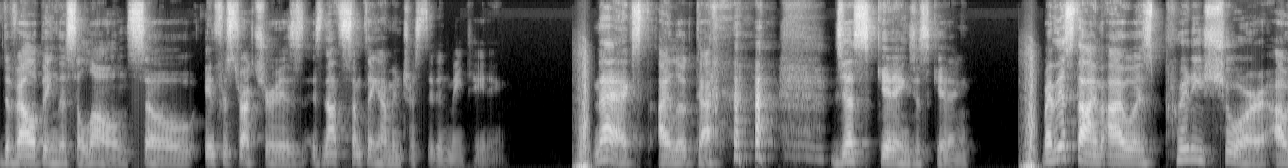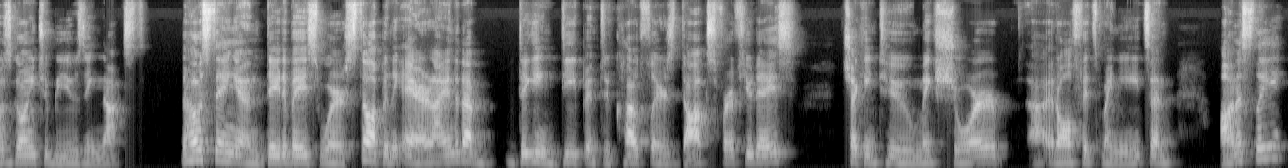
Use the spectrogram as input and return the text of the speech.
developing this alone. So infrastructure is, is not something I'm interested in maintaining. Next, I looked at, just kidding, just kidding. By this time, I was pretty sure I was going to be using Nuxt. The hosting and database were still up in the air, and I ended up digging deep into Cloudflare's docs for a few days, checking to make sure uh, it all fits my needs. And honestly,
